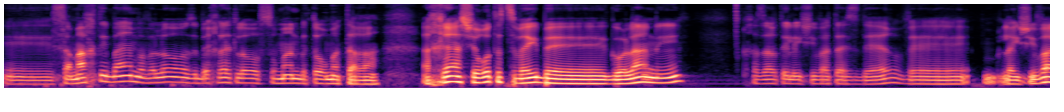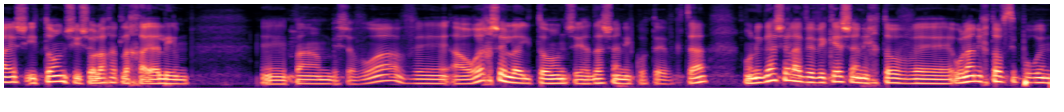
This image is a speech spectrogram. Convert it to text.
אה, שמחתי בהם, אבל לא, זה בהחלט לא סומן בתור מטרה. אחרי השירות הצבאי בגולני, חזרתי לישיבת ההסדר, ולישיבה יש עיתון שהיא שולחת לחיילים אה, פעם בשבוע, והעורך של העיתון, שידע שאני כותב קצת, הוא ניגש אליי וביקש שאני אכתוב, אה, אולי נכתוב סיפורים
